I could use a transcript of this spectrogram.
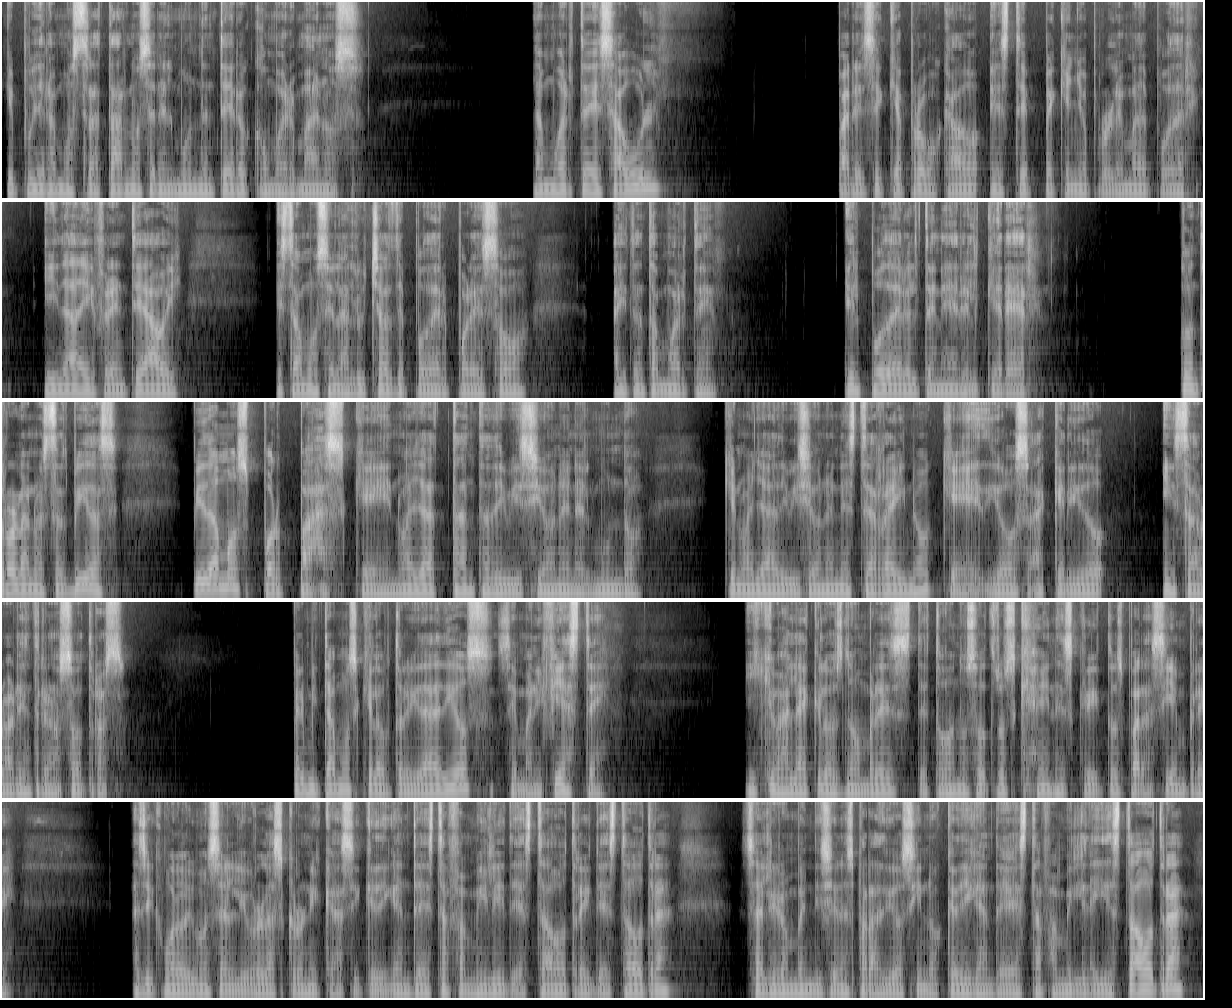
Que pudiéramos tratarnos en el mundo entero como hermanos. La muerte de Saúl parece que ha provocado este pequeño problema de poder y nada diferente a hoy. Estamos en las luchas de poder, por eso hay tanta muerte. El poder, el tener, el querer, controla nuestras vidas. Pidamos por paz que no haya tanta división en el mundo, que no haya división en este reino que Dios ha querido instaurar entre nosotros. Permitamos que la autoridad de Dios se manifieste y que ojalá que los nombres de todos nosotros queden escritos para siempre, así como lo vimos en el libro Las Crónicas, y que digan de esta familia y de esta otra y de esta otra salieron bendiciones para Dios, sino que digan de esta familia y esta otra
